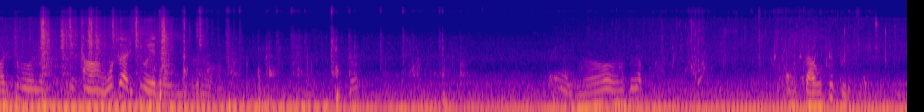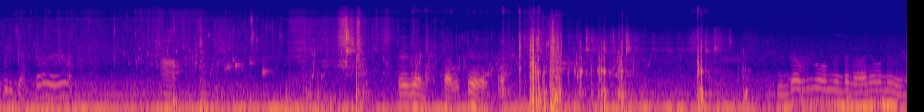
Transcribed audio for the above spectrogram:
അടിച്ചു പോയല്ലോ ആ അങ്ങോട്ട് അടിച്ചു പോയല്ലോ? ചവിട്ടി പിടിച്ച്. പിടിച്ച. ആ. അവിടുന്ന് വന്ന് എന്റെ കാല വന്ന് വീണ.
